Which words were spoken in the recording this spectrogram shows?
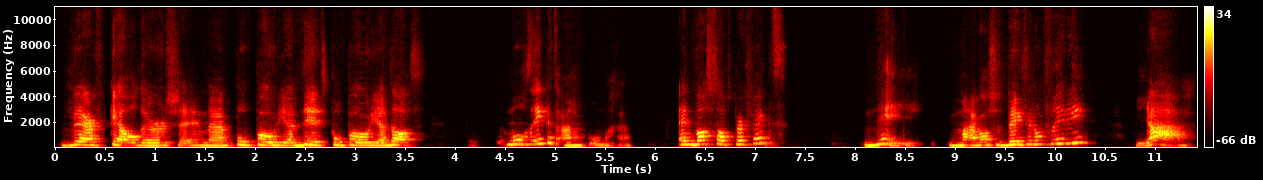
werfkelders en uh, poppodia dit, poppodia dat. Mocht ik het aankondigen. En was dat perfect? Nee. Maar was het beter dan Freddy? Ja,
